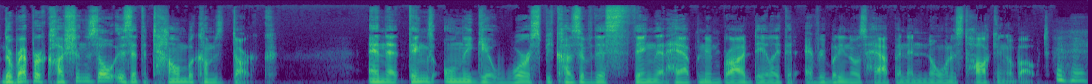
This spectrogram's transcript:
the repercussions though is that the town becomes dark and that things only get worse because of this thing that happened in broad daylight that everybody knows happened and no one is talking about Mhm.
